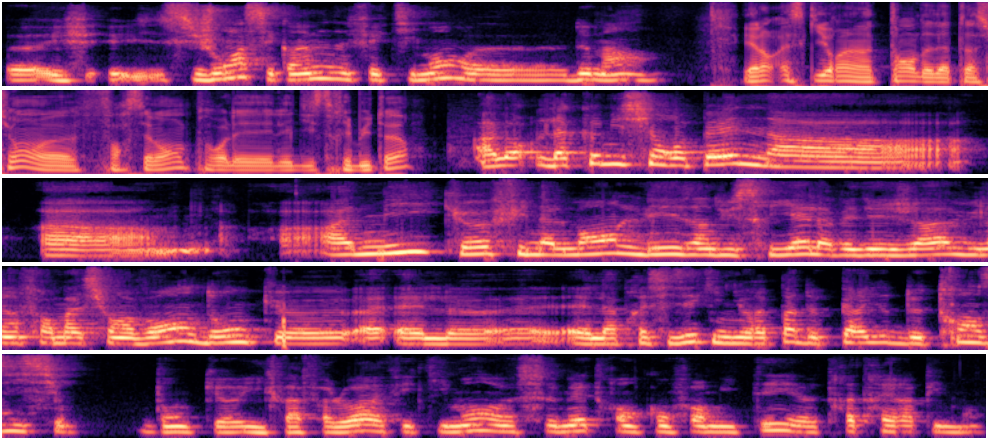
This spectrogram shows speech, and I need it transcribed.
juin c'est quand même effectivement demain. Et alors, est-ce qu'il y aura un temps d'adaptation forcément pour les distributeurs? Alors, la Commission européenne a, admis que finalement les industriels avaient déjà eu l'information avant, donc euh, elle, a précisé qu'il n'y aurait pas de période de transition. Donc, euh, il va falloir effectivement euh, se mettre en conformité très très rapidement.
